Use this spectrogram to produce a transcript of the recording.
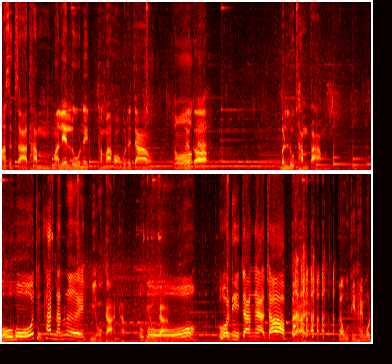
มาศึกษาธรรมมาเรียนรู้ในธรรมะของพระพุทธเจ้าออ๋อแล้วก็ค่ะบรรลุธรรมตาม โอ้โห ถึงขั้นนั้นเลย มีโอกาสครับโอ้โห มีโอกาสโอ้ดีจังอะ ชอบใช่เราอุทิศให้หมด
